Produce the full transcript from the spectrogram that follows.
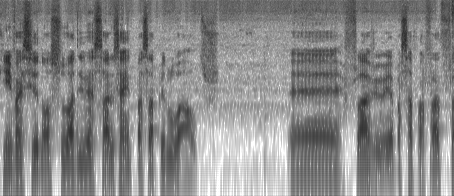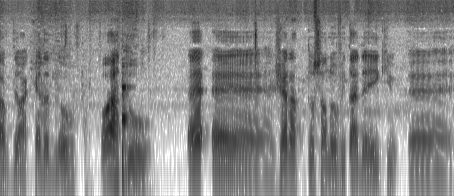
quem vai ser nosso adversário se a gente passar pelo Altos. É, Flávio, eu ia passar para Flávio, Flávio deu uma queda de novo. Ô Arthur, é, é, gera tua sua novidade aí que é,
